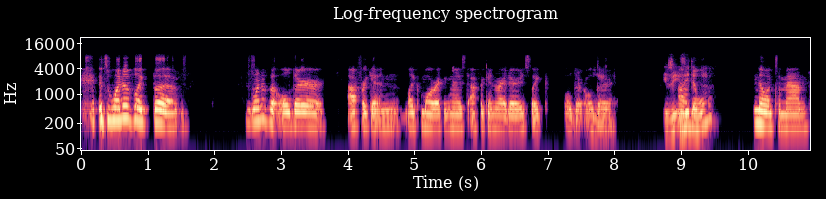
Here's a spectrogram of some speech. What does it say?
It's one of like the one of the older African, like more recognized African writers, like older, older. Mm. Is it is it a woman? No, it's a man.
